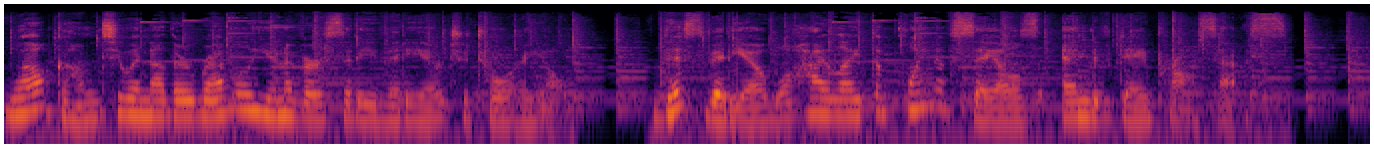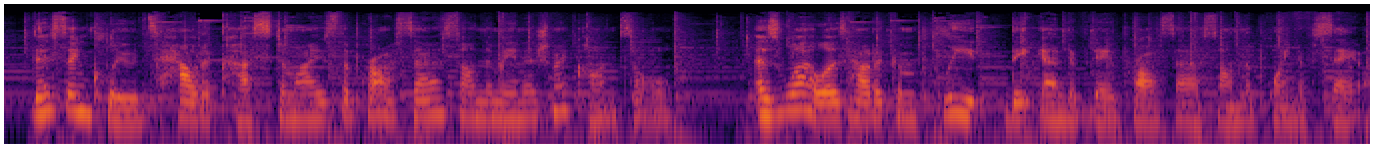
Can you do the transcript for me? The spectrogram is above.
Welcome to another Revel University video tutorial. This video will highlight the point of sales end of day process. This includes how to customize the process on the management console, as well as how to complete the end of day process on the point of sale.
